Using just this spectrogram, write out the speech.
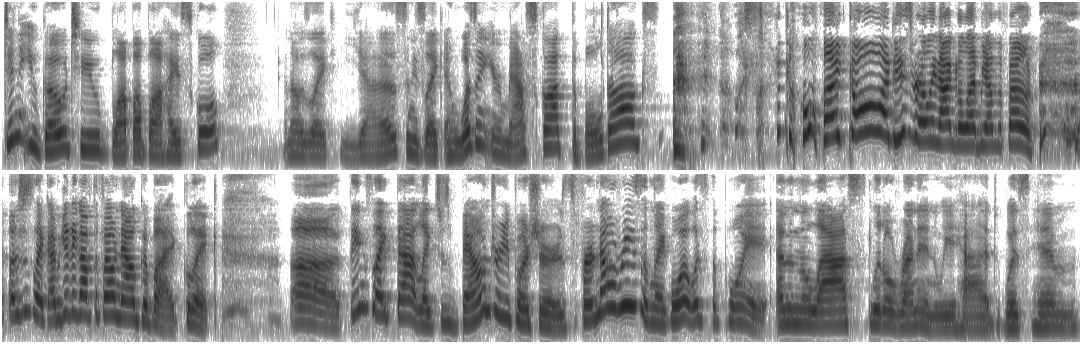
Didn't you go to blah, blah, blah high school? And I was like, yes. And he's like, and wasn't your mascot the Bulldogs? I was like, oh my God, he's really not going to let me on the phone. I was just like, I'm getting off the phone now. Goodbye. Click uh things like that like just boundary pushers for no reason like what was the point? and then the last little run-in we had was him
